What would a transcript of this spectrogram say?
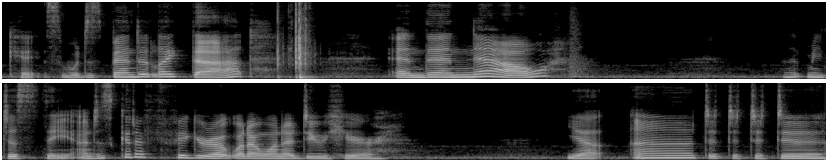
Okay, so we'll just bend it like that. And then now, let me just see. I'm just going to figure out what I want to do here. Yeah. Uh, da, da, da,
